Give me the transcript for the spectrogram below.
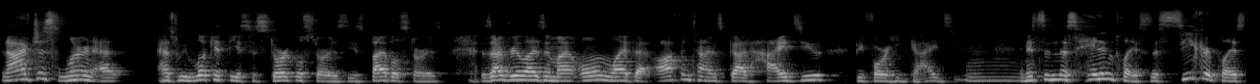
And I've just learned at, as we look at these historical stories, these Bible stories, as I've realized in my own life that oftentimes God hides you before he guides you. Mm. And it's in this hidden place, this secret place,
